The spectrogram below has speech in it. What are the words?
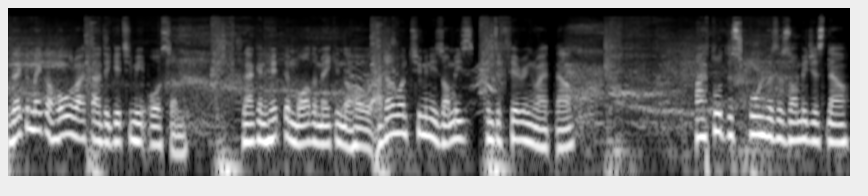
If they can make a hole right now to get to me, awesome. And I can hit them while they're making the hole. I don't want too many zombies interfering right now. I thought the spawn was a zombie just now.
